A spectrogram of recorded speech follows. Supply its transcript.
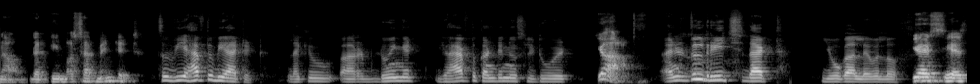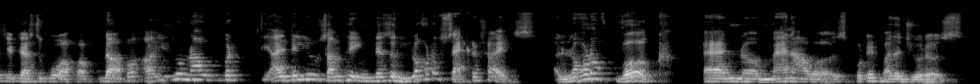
now that he must have meant it. so we have to be at it like you are doing it you have to continuously do it Yeah. and it will reach that yoga level of Yes, yes, it has to go up, up, the upper. Uh, you know now, but I'll tell you something. There's a lot of sacrifice, a lot of work and uh, man hours put in by the jurors.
